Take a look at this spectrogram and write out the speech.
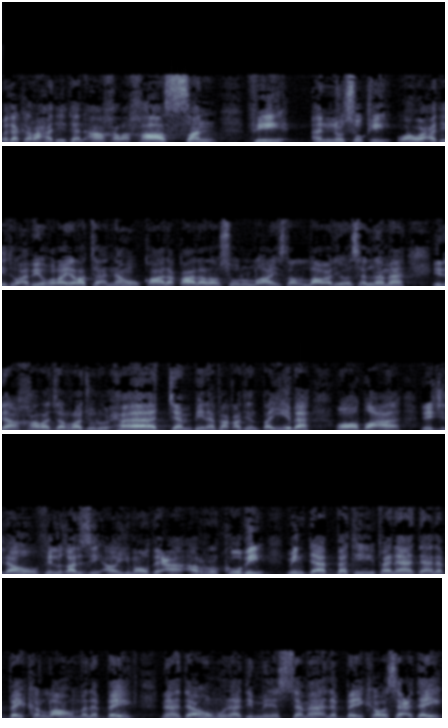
وذكر حديثا آخر خاصا في النسك وهو حديث أبي هريرة أنه قال قال رسول الله صلى الله عليه وسلم إذا خرج الرجل حاجا بنفقة طيبة ووضع رجله في الغرز أي موضع الركوب من دابته فنادى لبيك اللهم لبيك ناداه مناد من السماء لبيك وسعديك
